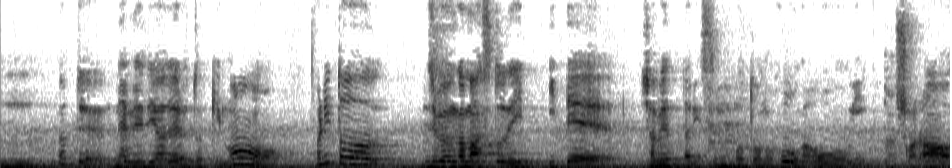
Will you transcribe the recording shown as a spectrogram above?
うん。だってねメディア出る時も割と自分がマストでいいて喋ったりすることの方が多いから、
